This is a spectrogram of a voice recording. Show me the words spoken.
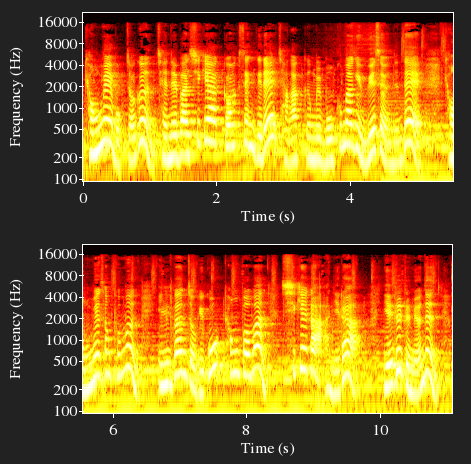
경매의 목적은 제네바 시계학교 학생들의 장학금을 모금하기 위해서였는데 경매 상품은 일반적이고 평범한 시계가 아니라 예를 들면은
